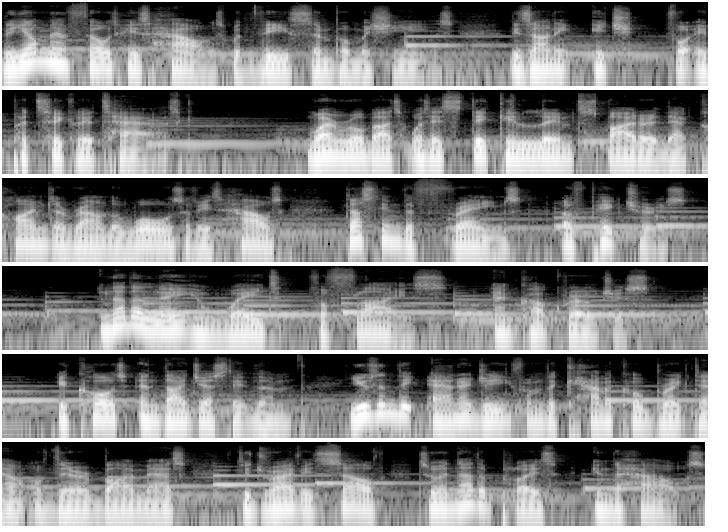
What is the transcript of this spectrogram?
The young man filled his house with these simple machines, designing each for a particular task. One robot was a sticky limbed spider that climbed around the walls of his house, dusting the frames of pictures. Another lay in wait for flies and cockroaches. It caught and digested them, using the energy from the chemical breakdown of their biomass to drive itself to another place in the house.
